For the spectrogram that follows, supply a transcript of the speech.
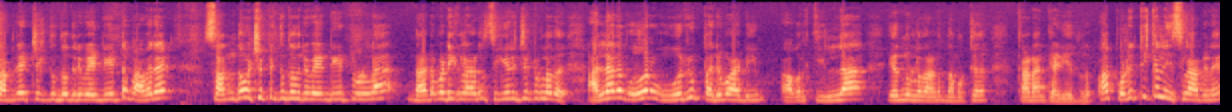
സംരക്ഷിക്കുന്നതിന് വേണ്ടിയിട്ടും അവരെ സന്തോഷിപ്പിക്കുന്നതിന് വേണ്ടിയിട്ടുള്ള നടപടികളാണ് സ്വീകരിച്ചിട്ടുള്ളത്. അല്ലാതെ വേറെ ഒരു പരിപാടിയും അവർക്കില്ല എന്നുള്ളതാണ് നമുക്ക് കാണാൻ കഴിയുന്നത്. ആ പൊളിറ്റിക്കൽ ഇസ്ലാമിനെ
